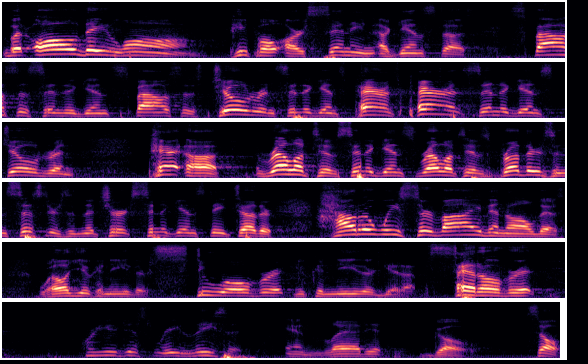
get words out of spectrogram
But all day long, people are sinning against us. Spouses sin against spouses. Children sin against parents. Parents sin against children. Pa- uh, relatives sin against relatives. Brothers and sisters in the church sin against each other. How do we survive in all this? Well, you can either stew over it, you can either get upset over it, or you just release it and let it go. So,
